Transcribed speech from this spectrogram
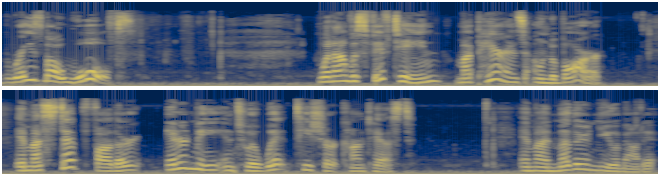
raised by wolves. When I was 15, my parents owned a bar, and my stepfather entered me into a wet T-shirt contest. And my mother knew about it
